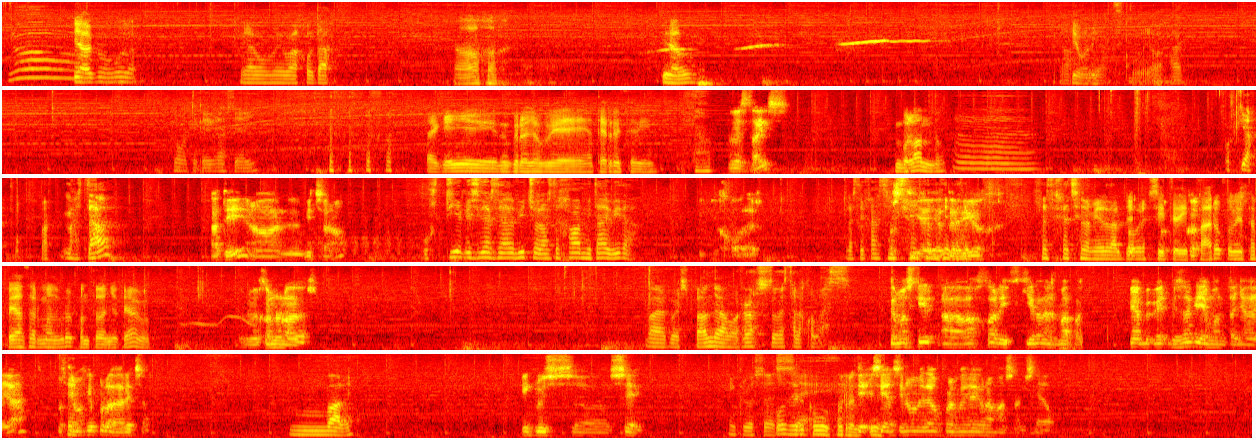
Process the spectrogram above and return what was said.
No. Ya, como bola. Mira cómo me va J. Mira, tú. No, Qué voy a- bonito. Me voy a bajar. No te caigas de ahí. Aquí no creo yo que aterrice bien. ¿Dónde estáis? Volando. Hostia, ¿me has- ¿me has dado? ¿A ti? No, el bicho, ¿no? Hostia, que si las de al bicho las dejaba a mitad de vida. Joder. Las dejas Hostia, hecho ya te digo. Las dejas hecho una mierda al pobre. Si te disparo con esta pedazo de armadura, ¿cuánto daño te hago? A lo mejor no lo hagas. Vale, pues, ¿para dónde vamos, Ross? ¿Dónde están las cuevas? Tenemos que ir abajo a la izquierda del mapa. Mira, ¿ve- ¿ves aquella montaña de allá? Pues Sí. tenemos que ir por la derecha. Mm, Vale. Incluso, sí. Incluso Joder, sí. cómo corre el Sí, así no me metemos por el medio de la más ansiado.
